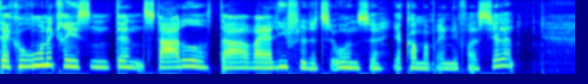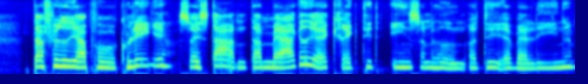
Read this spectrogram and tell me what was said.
Da coronakrisen den startede, der var jeg lige flyttet til Odense. Jeg kommer oprindeligt fra Sjælland. Der flyttede jeg på kollegie, så i starten, der mærkede jeg ikke rigtigt ensomheden og det at være alene.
